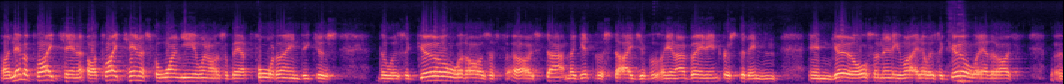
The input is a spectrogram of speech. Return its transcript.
I never played tennis. I played tennis for one year when I was about 14 because there was a girl that I was, a, I was starting to get to the stage of, you know, being interested in, in girls. And anyway, there was a girl there that I uh,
